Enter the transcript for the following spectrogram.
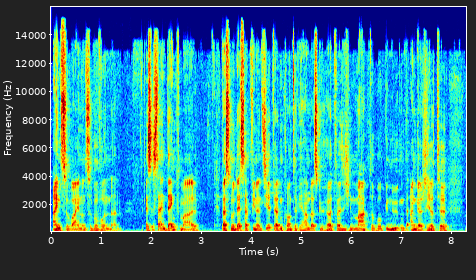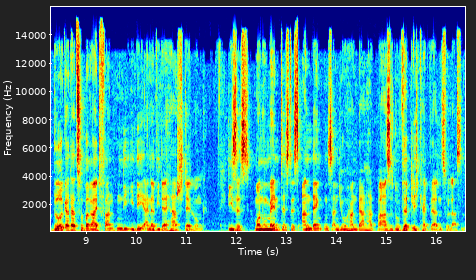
einzuweihen und zu bewundern. Es ist ein Denkmal, das nur deshalb finanziert werden konnte, wir haben das gehört, weil sich in Magdeburg genügend engagierte Bürger dazu bereit fanden, die Idee einer Wiederherstellung dieses Monumentes des Andenkens an Johann Bernhard Basedow Wirklichkeit werden zu lassen.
